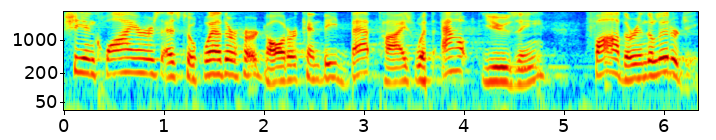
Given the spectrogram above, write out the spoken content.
She inquires as to whether her daughter can be baptized without using father in the liturgy.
